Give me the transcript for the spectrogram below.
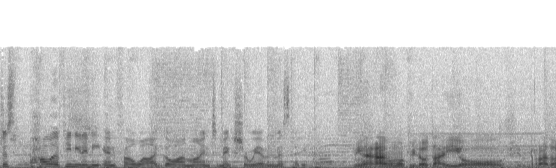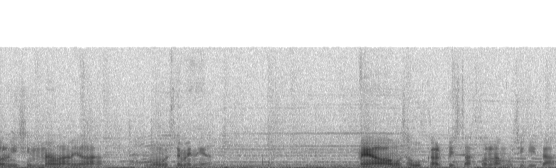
Just holla if you need any info while I go online to make sure we haven't missed anything. Mira, nada como pilota ahí, oh, sin ratón y sin nada, mira cómo se menea. Venga, vamos a buscar pistas con la musiquita.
